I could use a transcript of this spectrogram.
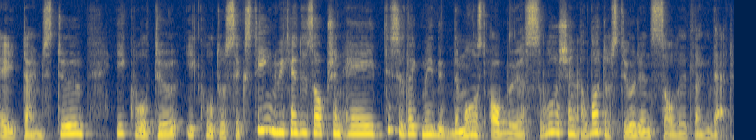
8 times 2 equal to equal to 16 we have this option 8 this is like maybe the most obvious solution. A lot of students solve it like that.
